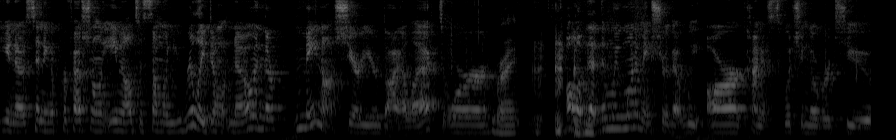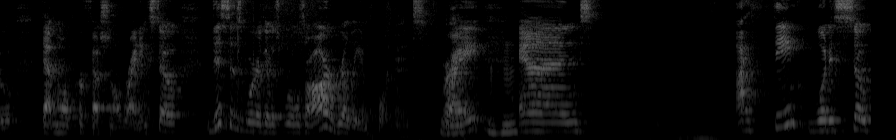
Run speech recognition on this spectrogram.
you know sending a professional email to someone you really don't know and they may not share your dialect or Right. all of that, then we want to make sure that we are kind of switching over to that more professional writing. So this is where those rules are really important, right? Right. Mm-hmm. And I think what is so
